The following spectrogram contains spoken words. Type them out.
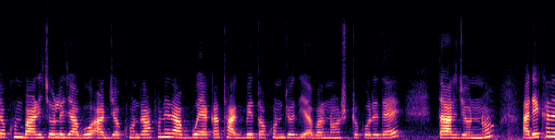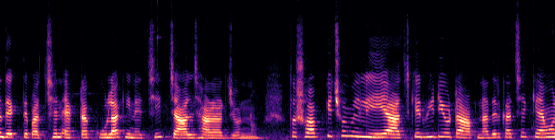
যখন বাড়ি চলে যাব আর যখন রাফানের আব্বু একা থাকবে, তখন যদি আবার নষ্ট করে দেয়, তার জন্য। আর এখানে দেখতে পাচ্ছেন একটা কুলা কিনেছি চাল ঝাড়ার জন্য। তো সব কিছু মিলিয়ে আজকের ভিডিওটা আপনাদের কাছে কেমন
